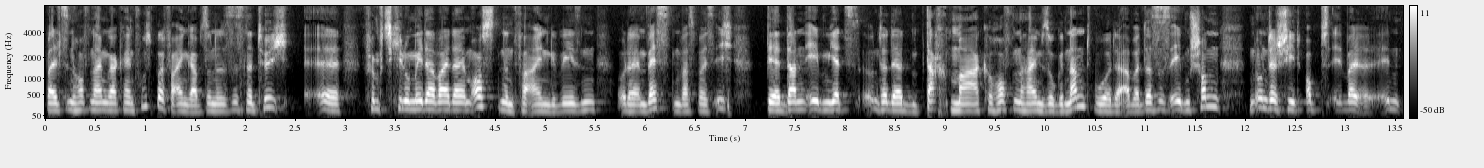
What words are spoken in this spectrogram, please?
weil es in Hoffenheim gar keinen Fußballverein gab, sondern es ist natürlich äh, 50 Kilometer weiter im Osten ein Verein gewesen oder im Westen, was weiß ich, der dann eben jetzt unter der Dachmarke Hoffenheim so genannt wurde. Aber das ist eben schon ein Unterschied, ob es in,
